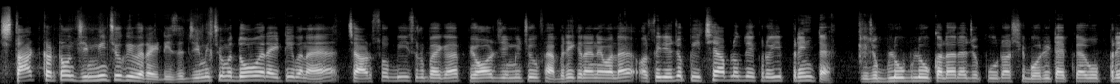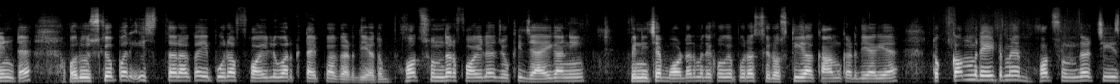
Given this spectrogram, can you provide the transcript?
स्टार्ट करता हूँ जिमी चू की वेराइटीज़ है। जिमी चू में दो वेराइटी बनाया है। चार सौ बीस रुपये का प्योर जिमी चू फैब्रिक रहने वाला है। और फिर ये जो पीछे आप लोग देख रहे हो, ये प्रिंट है। ये जो ब्लू ब्लू कलर है, जो पूरा शिबोरी टाइप का है, वो प्रिंट है। और उसके ऊपर इस तरह का ये पूरा फॉइल वर्क टाइप का कर दिया तो बहुत सुंदर फॉइल है, जो कि जाएगा नहीं। फिर नीचे बॉर्डर में देखोगे पूरा सिरोस्की का काम कर दिया गया है। तो कम रेट में बहुत सुंदर चीज़,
